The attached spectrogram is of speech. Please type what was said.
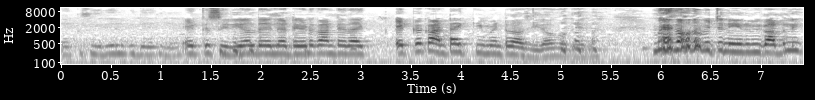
ਇੱਕ ਸੀਰੀਅਲ ਵੀ ਦੇਖ ਲਿਆ। ਇੱਕ ਸੀਰੀਅਲ ਦੇ ਲਿਆ ਡੇਢ ਘੰਟੇ ਦਾ ਇੱਕ- ਘੰਟਾ 21 ਮਿੰਟ ਦਾ ਸੀਗਾ ਉਹ ਮੈਂ ਤਾਂ ਉਹਦੇ ਵਿੱਚ ਨੀਂਦ ਵੀ ਕੱਢ ਲਈ।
